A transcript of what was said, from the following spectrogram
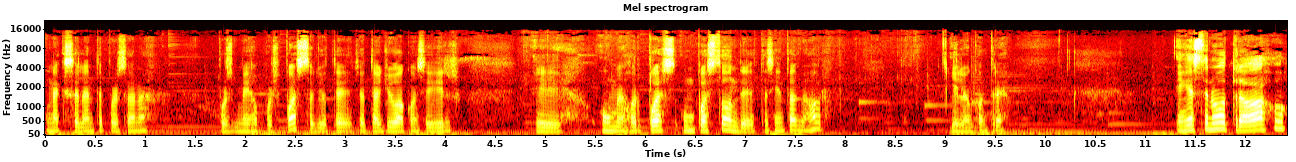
una excelente persona, pues me dijo, por supuesto, yo te, yo te ayudo a conseguir un mejor puesto, un puesto donde te sientas mejor. Y lo encontré. En este nuevo trabajo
